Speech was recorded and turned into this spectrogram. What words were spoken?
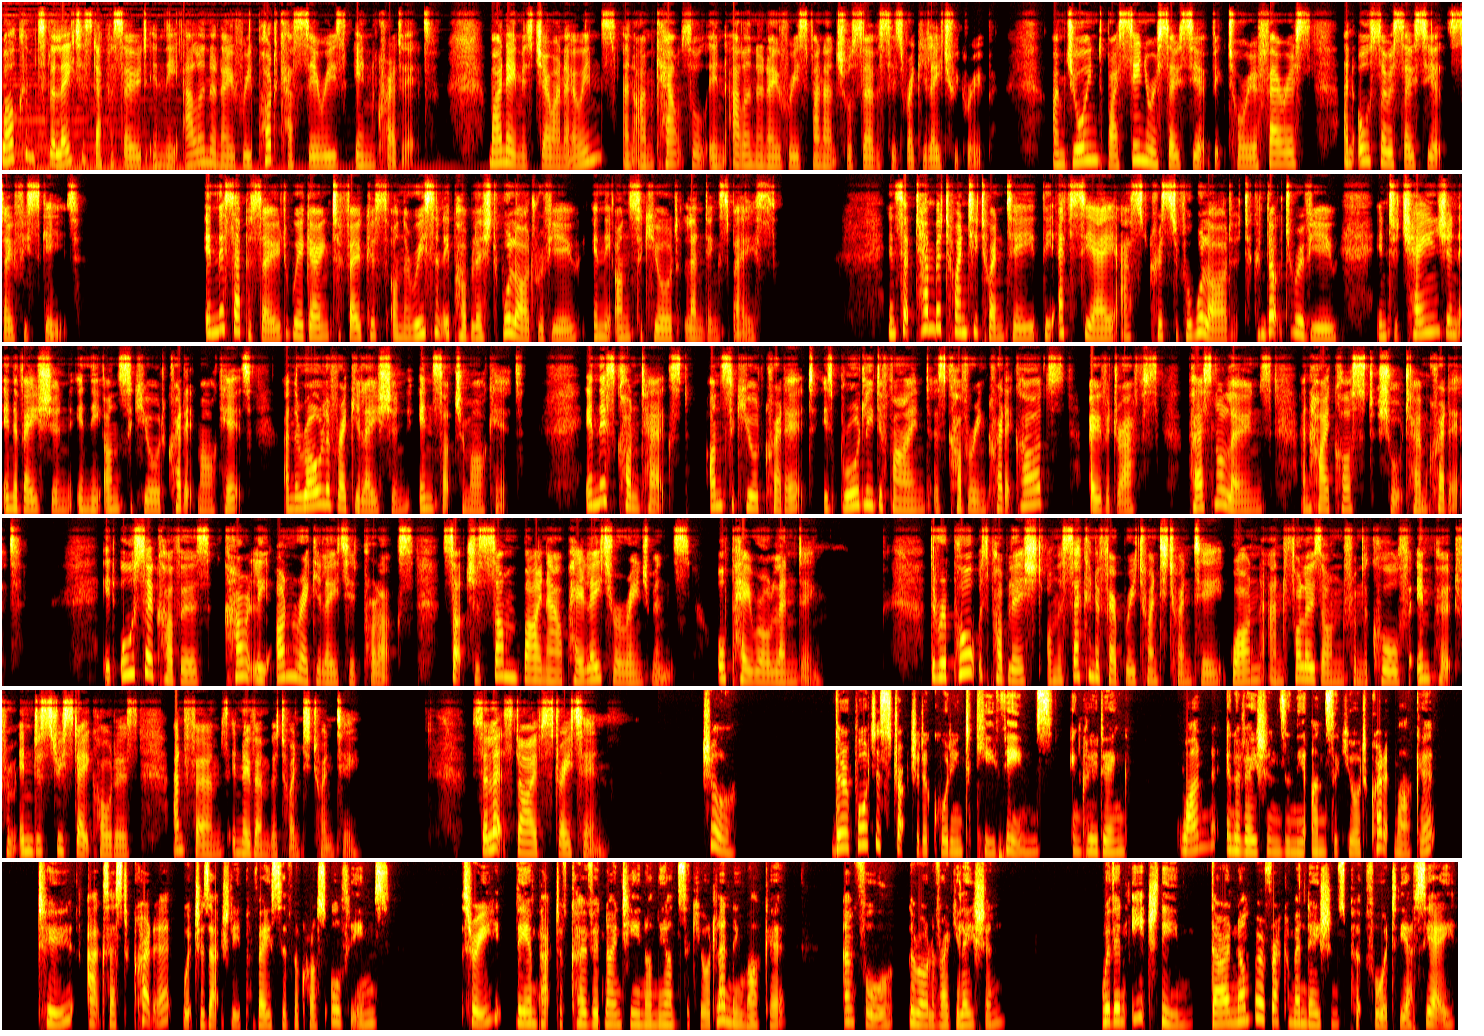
Welcome to the latest episode in the Allen and Overy podcast series In Credit. My name is Joanne Owens and I'm counsel in Allen and Overy's Financial Services Regulatory Group. I'm joined by Senior Associate Victoria Ferres and also Associate Sophie Skeet. In this episode, we're going to focus on the recently published Woolard review in the unsecured lending space. In September 2020, the FCA asked Christopher Woolard to conduct a review into change and innovation in the unsecured credit market and the role of regulation in such a market. In this context, unsecured credit is broadly defined as covering credit cards, overdrafts, personal loans, and high cost short term credit. It also covers currently unregulated products such as some buy now, pay later arrangements or payroll lending. The report was published on the 2nd of February 2021 and follows on from the call for input from industry stakeholders and firms in November 2020. So let's dive straight in. Sure. The report is structured according to key themes, including 1. Innovations in the unsecured credit market, 2. Access to credit, which is actually pervasive across all themes, 3. The impact of COVID 19 on the unsecured lending market, and 4. The role of regulation. Within each theme, there are a number of recommendations put forward to the FCA,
